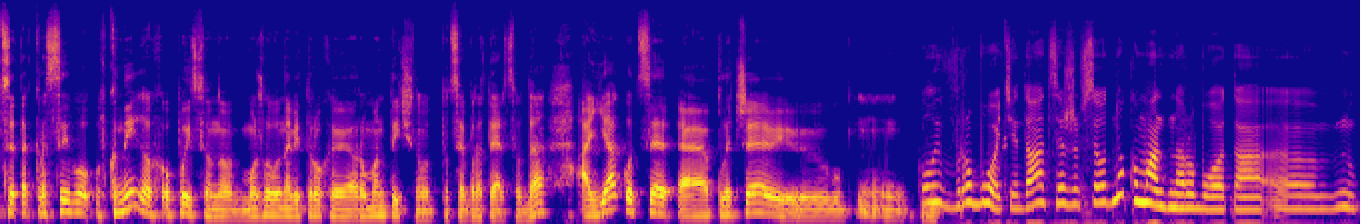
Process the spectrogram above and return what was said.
це так красиво в книгах описано, можливо, навіть трохи романтично от по це братерство. Да? А як оце е, плече е, коли в роботі, да? це ж все одно командна робота. Е, ну,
